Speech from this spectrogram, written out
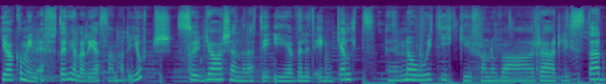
Jag kom in efter hela resan hade gjorts, så jag känner att det är väldigt enkelt. Eh, Knowit gick ju från att vara rödlistad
